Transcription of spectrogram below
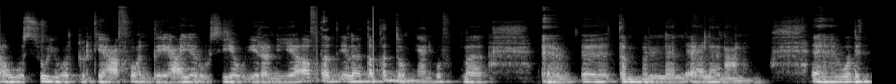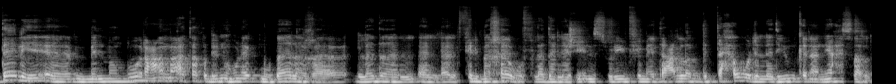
أو السوري والتركي عفوا برعاية روسية وإيرانية أفضت إلى تقدم يعني وفق ما آه، آه، تم الإعلان عنه. وبالتالي من منظور عام أعتقد انه هناك مبالغة لدى في المخاوف لدى اللاجئين السوريين فيما يتعلق بالتحول الذي يمكن أن يحصل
